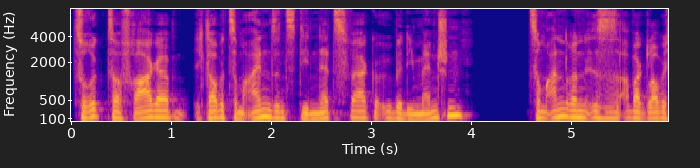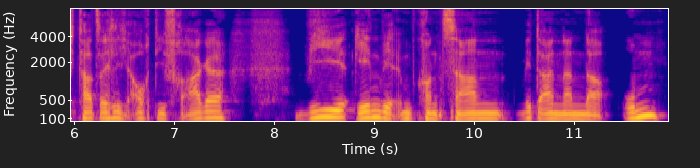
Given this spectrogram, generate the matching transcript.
Zurück zur Frage. Ich glaube, zum einen sind es die Netzwerke über die Menschen. Zum anderen ist es aber, glaube ich, tatsächlich auch die Frage, wie gehen wir im Konzern miteinander um?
